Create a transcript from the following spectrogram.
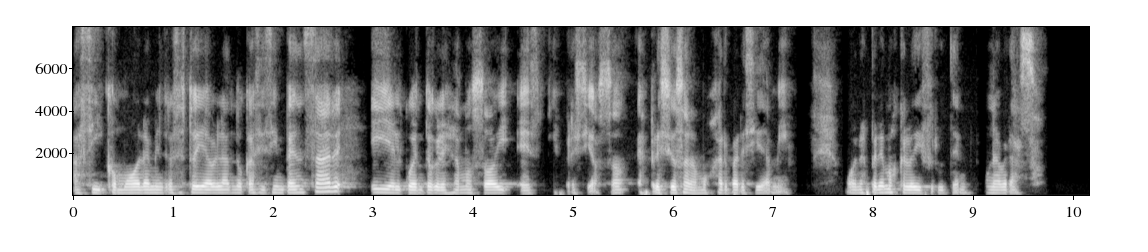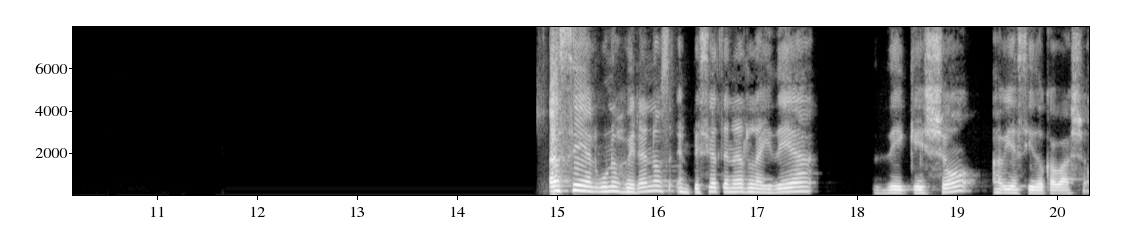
así como ahora mientras estoy hablando casi sin pensar, y el cuento que les damos hoy es, precioso, es precioso una mujer parecida a mí. Bueno, esperemos que lo disfruten. Un abrazo. Hace algunos veranos empecé a tener la idea de que yo había sido caballo.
